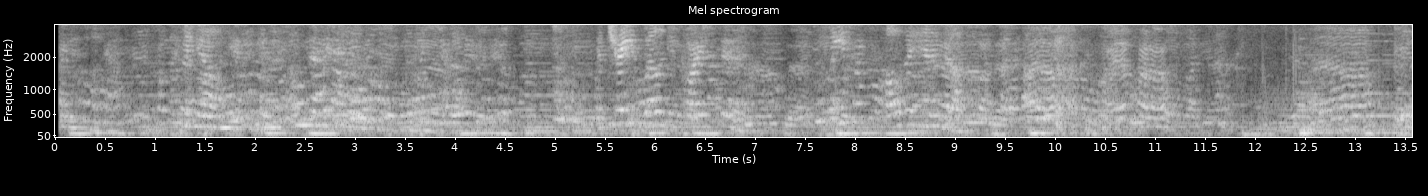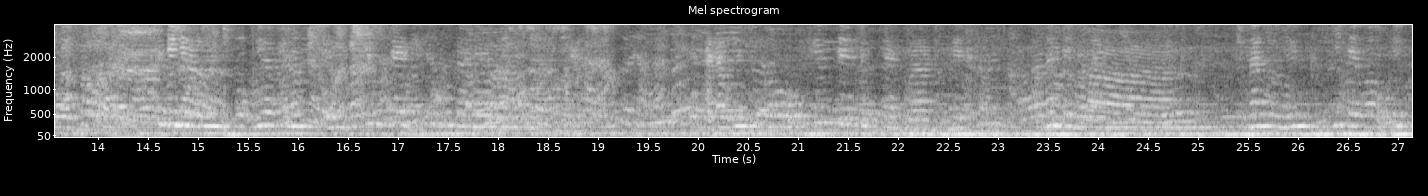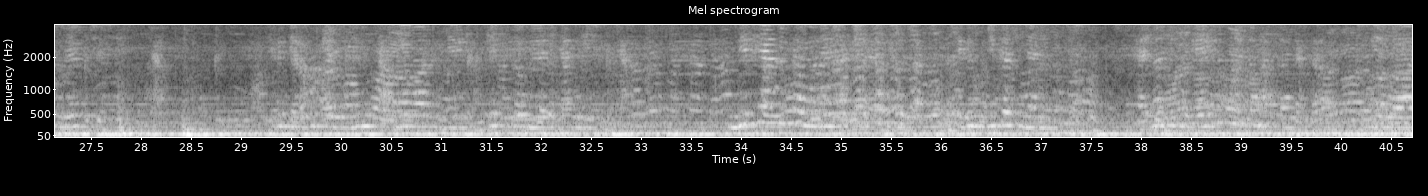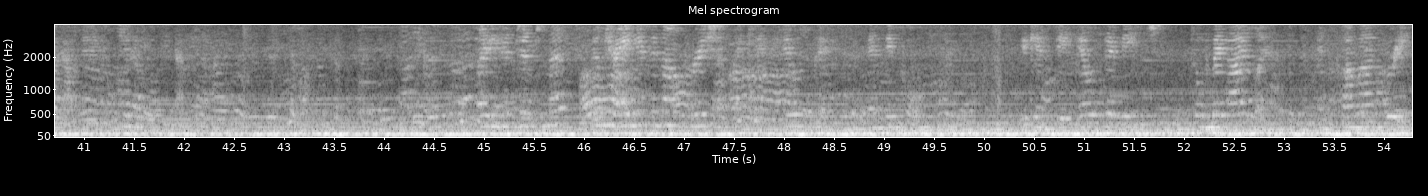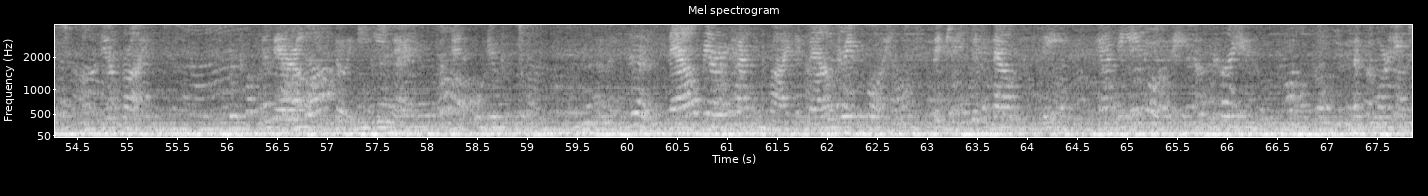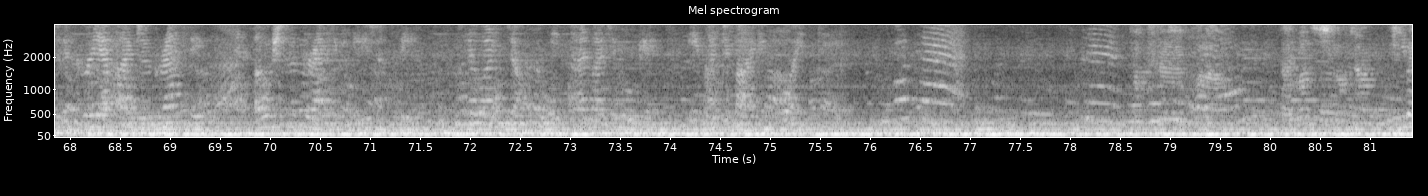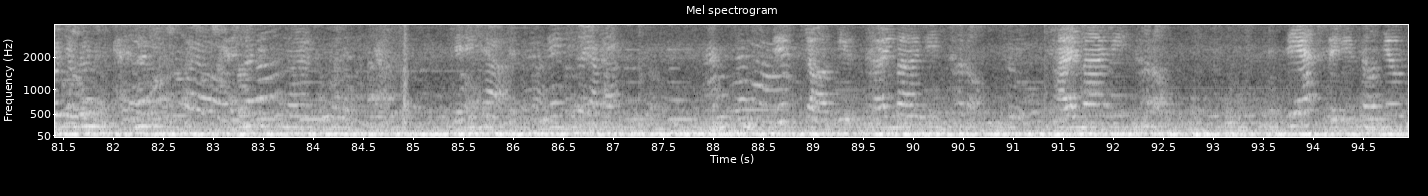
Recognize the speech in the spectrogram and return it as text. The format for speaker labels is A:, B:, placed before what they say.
A: The train will depart soon. Please hold the hand up.
B: 승객 여러분, 지금 해운대 포구간을 운행 중있습니다. 바다 오른쪽으로 해운대 승장과 동백섬, 원안대로가 위치하고 있으며 중앙으로는 이기대와 오륙도를 보실 수 있습니다. 지금 여러분께서는 남해와 동해 경계 지점을 지나고 계십니다. 국립해양조사원의 자료에 지금 우리가 지나는 지점, 달맞이 쪽의 해골점 앞바다가 동해와 남해 경계라고 합니다.
A: Ladies and gentlemen, the train is in operation between Haeundae and Ningbo. You can see Haeundae Beach, Dongbek Island, and Gwangan Bridge on your right. see.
